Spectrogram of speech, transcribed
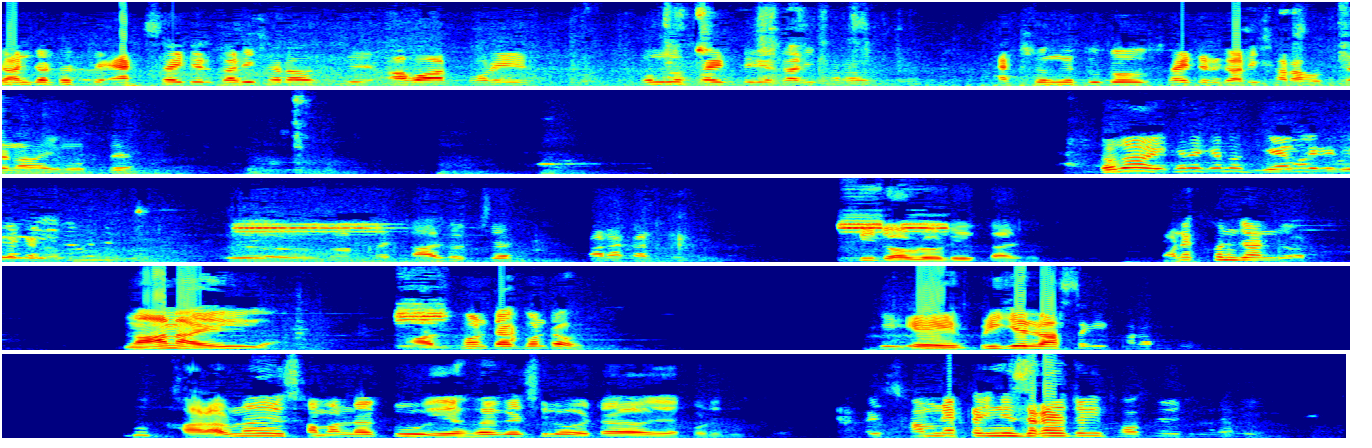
যানজট হচ্ছে এক সাইডের গাড়ি ছাড়া হচ্ছে আবার পরে অন্য সাইড থেকে গাড়ি ছাড়া হচ্ছে। একসঙ্গে দুটো সাইডের গাড়ি ছাড়া হচ্ছে না এই মুহূর্তে। দাদা এখানে কেন জ্যাম লেগেছিল কেন? রাস্তায় কাজ হচ্ছে। কারা কাজ করছে? পিডব্লিউডি কাজ হচ্ছে। অনেকক্ষণ যানজট? না না এই আধ ঘণ্টা এক ঘণ্টা হচ্ছে। এই ব্রিজের রাস্তা কি খারাপ? খারাপ নয় সামান্য একটু ইয়ে হয়ে গেছিল ওটা ইয়ে করে দিচ্ছে। সামনে একটা জিনিস দেখা যাচ্ছে কি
